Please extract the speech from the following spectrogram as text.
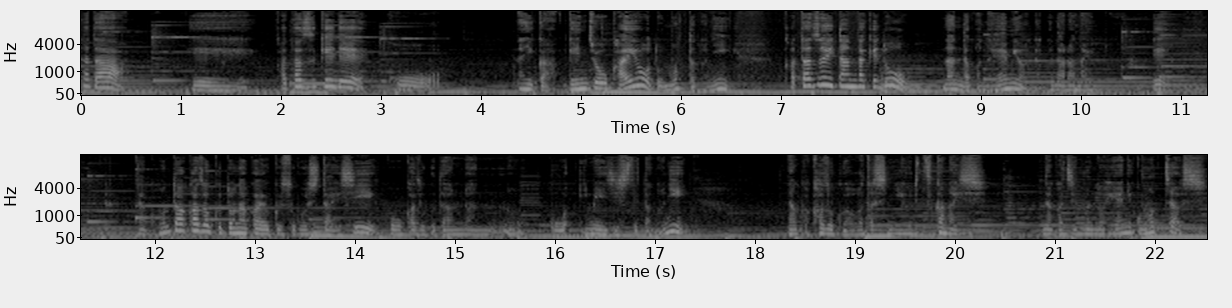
ただ、えー、片付けでこう何か現状を変えようと思ったのに片付いたんだけどなんだか悩みはなくならないとでなんか本当は家族と仲良く過ごしたいしこう家族団らんのをイメージしてたのになんか家族は私に寄りつかないしなんか自分の部屋にこもっちゃうし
